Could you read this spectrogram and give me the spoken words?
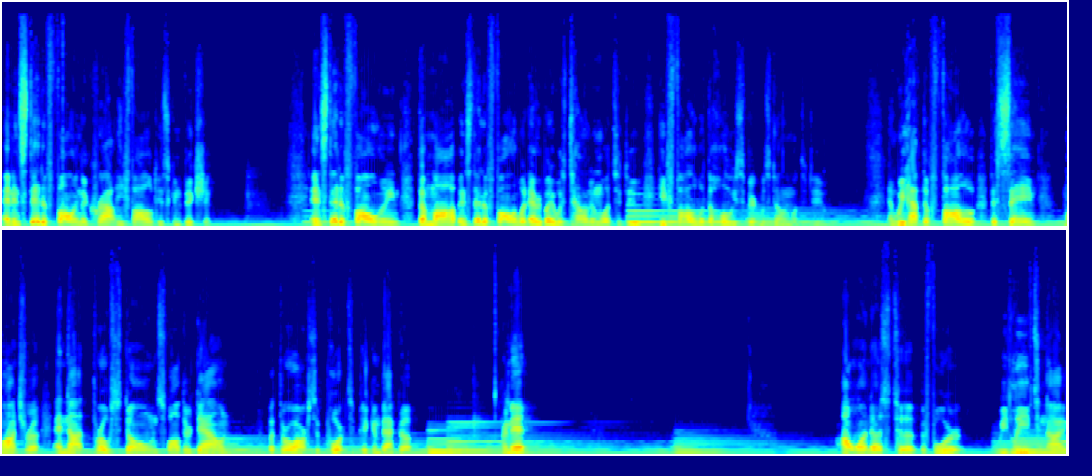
and instead of following the crowd, he followed his conviction. Instead of following the mob, instead of following what everybody was telling him what to do, he followed what the Holy Spirit was telling him what to do. And we have to follow the same mantra and not throw stones while they're down, but throw our support to pick them back up. Amen. I want us to, before we leave tonight,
